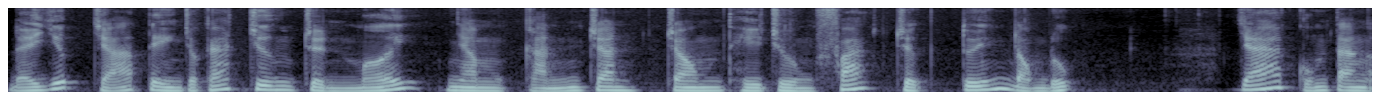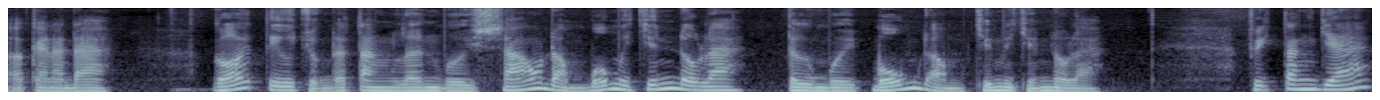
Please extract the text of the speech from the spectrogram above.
để giúp trả tiền cho các chương trình mới nhằm cạnh tranh trong thị trường phát trực tuyến đông đúc. Giá cũng tăng ở Canada. Gói tiêu chuẩn đã tăng lên 16 đồng 49 đô la, từ 14 đồng 99 đô la. Việc tăng giá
